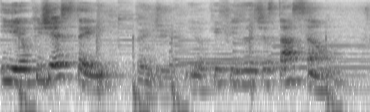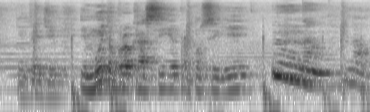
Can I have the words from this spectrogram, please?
e eu que gestei. Entendi. Eu que fiz a gestação. Entendi. E muita burocracia para conseguir? Não. Não.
